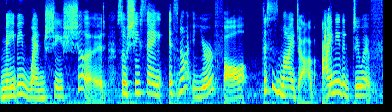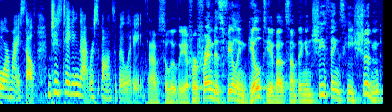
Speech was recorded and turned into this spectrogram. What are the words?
maybe when she should. So she's saying, It's not your fault this is my job. I need to do it for myself. And she's taking that responsibility. Absolutely. If her friend is feeling guilty about something and she thinks he shouldn't,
